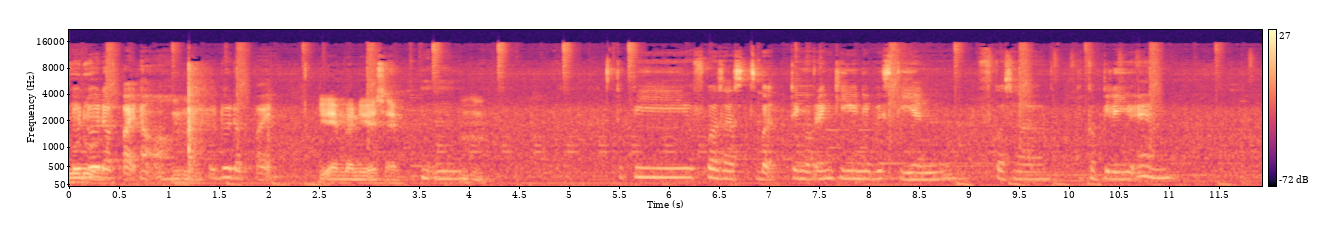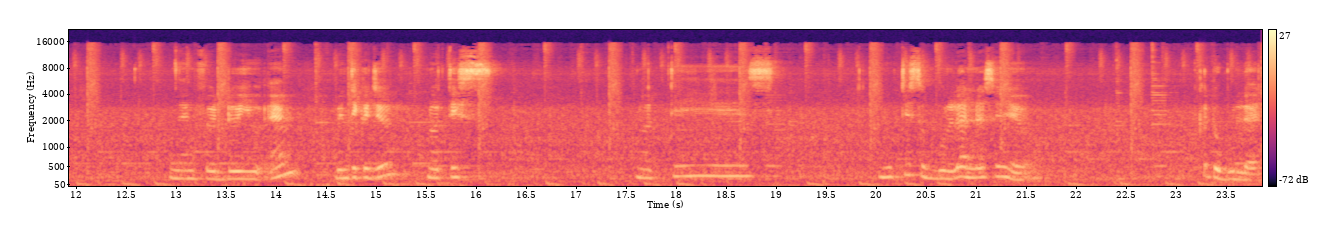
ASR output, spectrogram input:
Dua-dua? dua-dua dapat uh Mhm. dua-dua dapat UM dan USM. Mm-mm. Mhm. tapi of course lah sebab tengok ranking universiti kan of course lah akan pilih UM then for the UM berhenti kerja notice notice notice sebulan rasanya ke dua bulan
